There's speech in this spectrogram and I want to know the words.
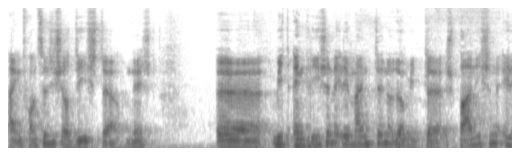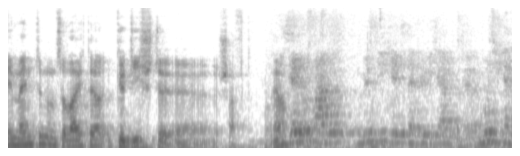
ein französischer Dichter nicht, äh, mit englischen Elementen oder mit äh, spanischen Elementen und so weiter Gedichte äh, schafft. Ja? Dieselbe Frage müsste ich jetzt natürlich an, muss ich an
